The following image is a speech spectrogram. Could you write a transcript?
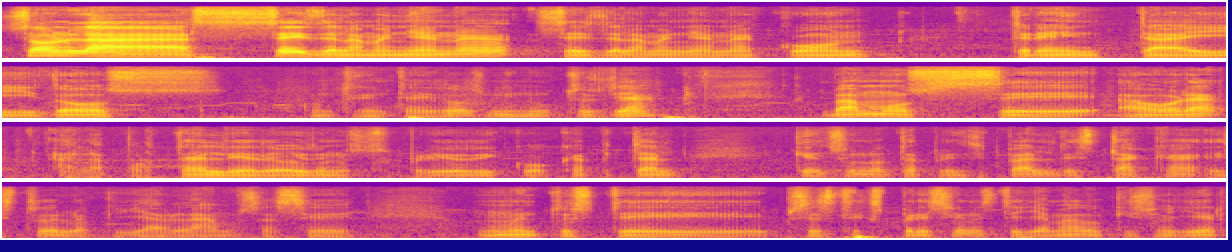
Son las 6 de la mañana, 6 de la mañana con 32, con 32 minutos ya. Vamos eh, ahora a la portada del día de hoy de nuestro periódico Capital, que en su nota principal destaca esto de lo que ya hablábamos hace un momento, este, pues esta expresión, este llamado que hizo ayer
